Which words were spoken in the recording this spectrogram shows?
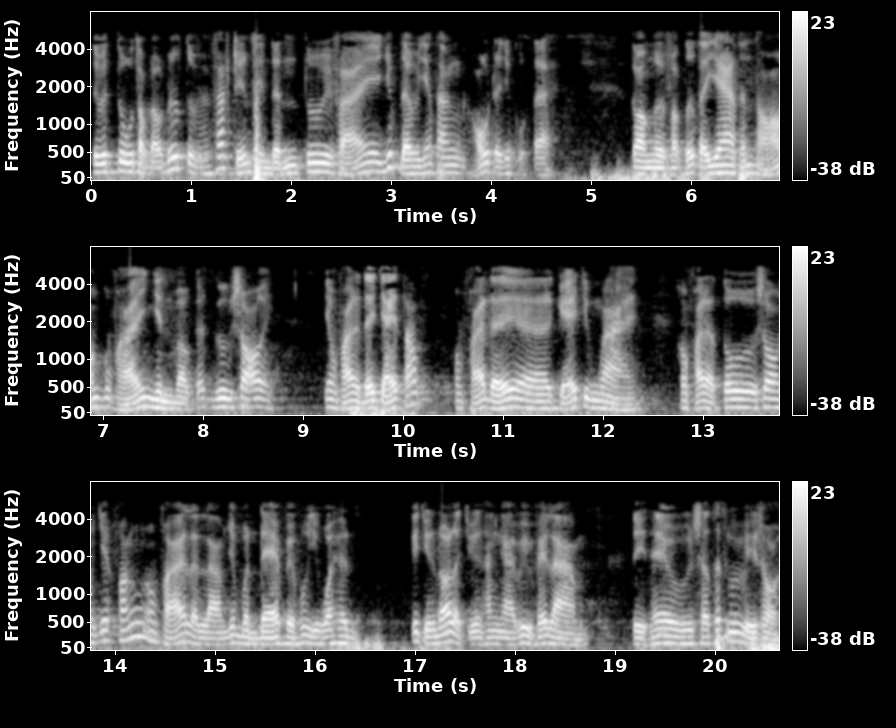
Tôi phải tu tập đạo đức, tôi phải phát triển thiền định, tôi phải giúp đỡ người nhân thân, hỗ trợ cho cuộc đời. Còn người phật tử tại gia thỉnh thoảng cũng phải nhìn vào các gương soi, chứ không phải là để chảy tóc, không phải để ờ, kẻ chân ngoài, không phải là tô son chét phấn, không phải là làm cho mình đẹp về phương diện ngoại hình. Cái chuyện đó là chuyện hàng ngày quý vị phải làm, tùy theo sở thích quý vị rồi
